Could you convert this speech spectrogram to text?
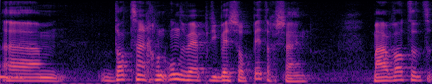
Ehm, dat zijn gewoon onderwerpen die best wel pittig zijn. Maar wat, het,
